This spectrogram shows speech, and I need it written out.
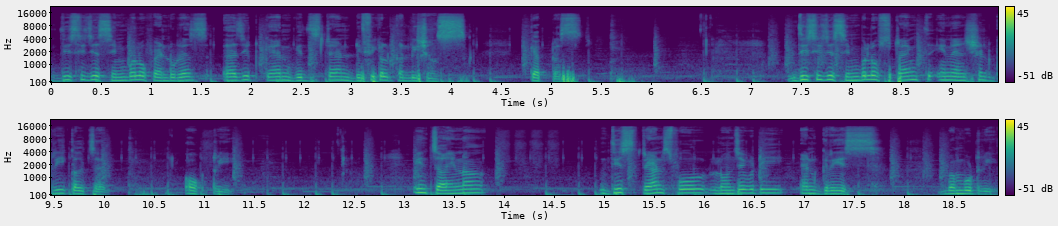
this is a symbol of endurance as it can withstand difficult conditions. Cactus. This is a symbol of strength in ancient Greek culture. Oak tree. In China, this stands for longevity and grace. Bamboo tree.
